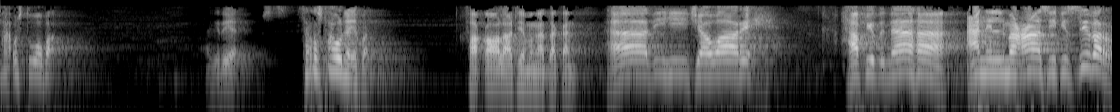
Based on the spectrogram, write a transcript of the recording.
Pak us tua pak. Nah gitu ya. 100 tahun ya Ikhwan. Faqala dia mengatakan. Hadihi jawarih. Hafidnaha anil ma'asi fi sigar.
